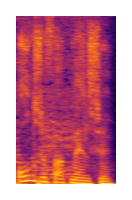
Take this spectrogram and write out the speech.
Onze vakmensen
